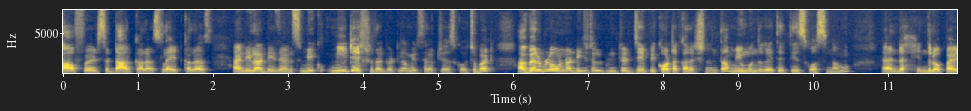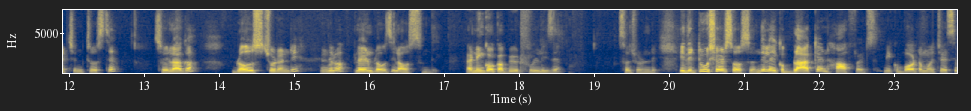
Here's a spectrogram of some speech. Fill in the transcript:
half whites dark colours light colours and ఇలా డిజైన్స్ మీకు మీ టేస్ట్ తగ్గట్టుగా మీరు సెలెక్ట్ చేసుకోవచ్చు. బట్ అవైలబుల్లో ఉన్న digital printed JP Kota collection అంతా మీ ముందుగా అయితే తీసుకొస్తున్నాము. అండ్ ఇందులో పైచింగ్ చూస్తే సో ఇలాగా బ్లౌజ్ చూడండి. ఇందులో ప్లెయిన్ బ్లౌజ్ ఇలా వస్తుంది. అండ్ ఇంకొక బ్యూటిఫుల్ డిజైన్. సో చూడండి. ఇది టూ షేడ్స్ వస్తుంది. Like black and half whites మీకు బాటమ్ వచ్చేసి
